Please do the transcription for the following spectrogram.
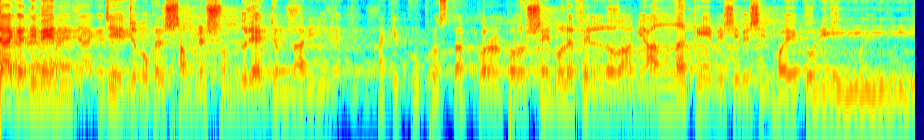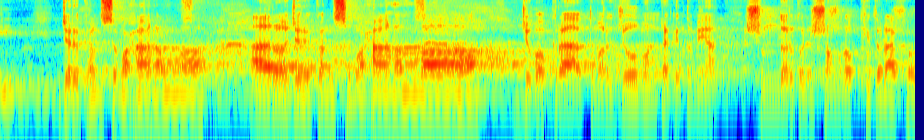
জায়গা দিবেন, যে যুবকের সামনে সুন্দরী একজন নারী তাকে কুপ্রস্তাব করার পর সে বলে ফেলল, আমি আল্লাহকে বেশি বেশি ভয় করি। যেরকম সুবাহ আল্লাহ আরও যেরকম সুবহান যুবকরা, তোমার যৌবনটাকে তুমি সুন্দর করে সংরক্ষিত রাখো।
